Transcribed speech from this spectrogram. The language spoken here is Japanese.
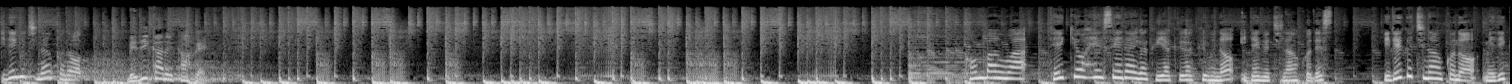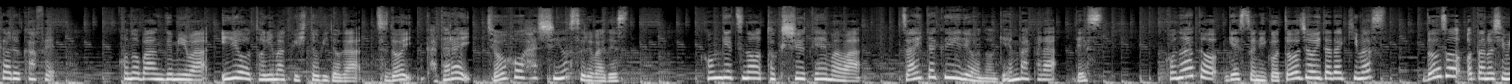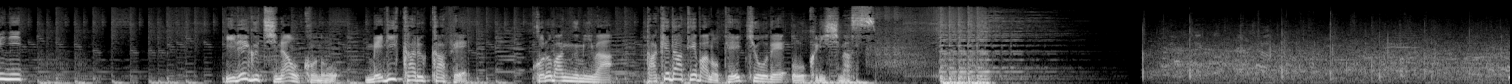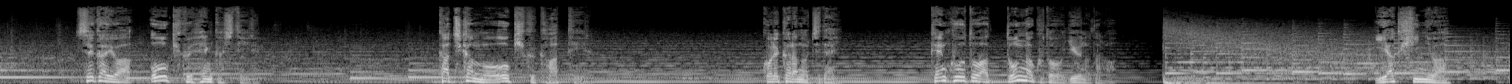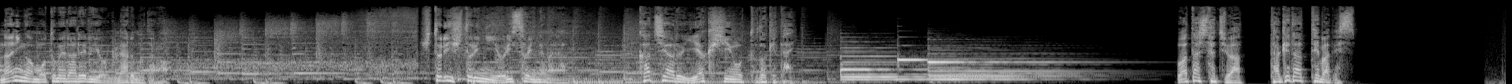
井出口直子のメディカルカフェ。こんばんは。帝京平成大学薬学部の井出口直子です。井出口直子のメディカルカフェ。この番組は医療を取り巻く人々が集い語らい情報発信をする場です。今月の特集テーマは在宅医療の現場からです。この後ゲストにご登場いただきますどうぞお楽しみに。入れ口直子のメディカルカフェ。この番組は武田手羽の提供でお送りします。世界は大きく変化している。価値観も大きく変わっている。これからの時代健康とはどんなことを言うのだろう医薬品には何が求められるようになるのだろう一人一人に寄り添いながら価値ある医薬品を届けたい私たちは武田手羽です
